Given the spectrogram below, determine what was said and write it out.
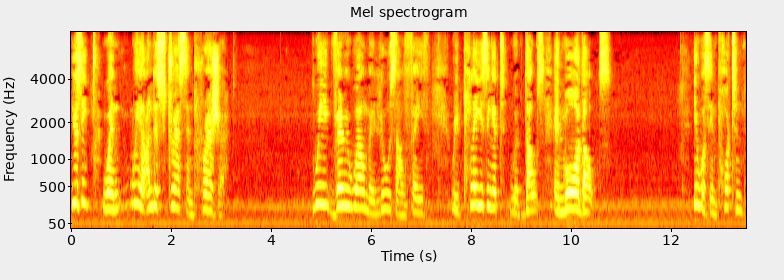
You see, when we are under stress and pressure, we very well may lose our faith, replacing it with doubts and more doubts. It was important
